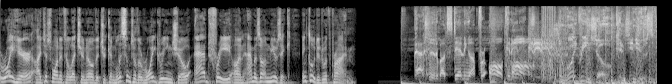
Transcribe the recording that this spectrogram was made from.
Roy here. I just wanted to let you know that you can listen to The Roy Green Show ad free on Amazon Music, included with Prime. Passionate about standing up for all Canadians. All Canadians. The Roy Green Show continues.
